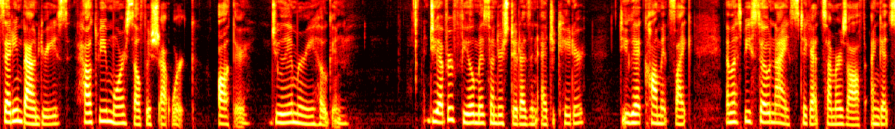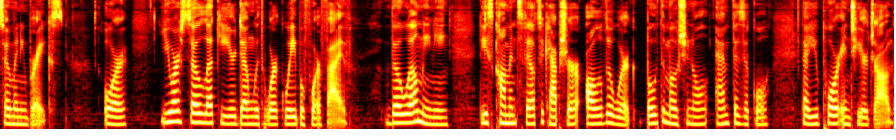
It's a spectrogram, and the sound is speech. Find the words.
Setting Boundaries How to Be More Selfish at Work. Author Julia Marie Hogan. Do you ever feel misunderstood as an educator? Do you get comments like, it must be so nice to get summers off and get so many breaks? Or, you are so lucky you're done with work way before five. Though well meaning, these comments fail to capture all of the work, both emotional and physical, that you pour into your job.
